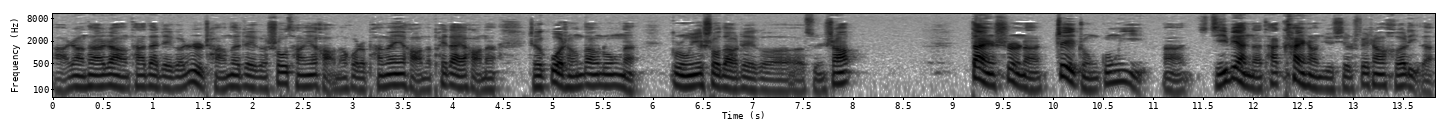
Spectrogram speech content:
啊，让它让它在这个日常的这个收藏也好呢，或者盘玩也好呢，佩戴也好呢，这个过程当中呢，不容易受到这个损伤。但是呢，这种工艺啊，即便呢它看上去是非常合理的，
